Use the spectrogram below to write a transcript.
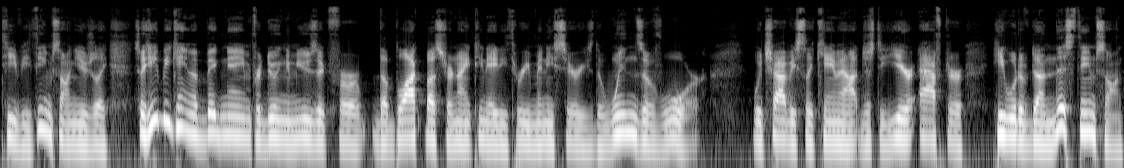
TV theme song usually. So he became a big name for doing the music for the blockbuster 1983 miniseries The Winds of War, which obviously came out just a year after he would have done this theme song.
